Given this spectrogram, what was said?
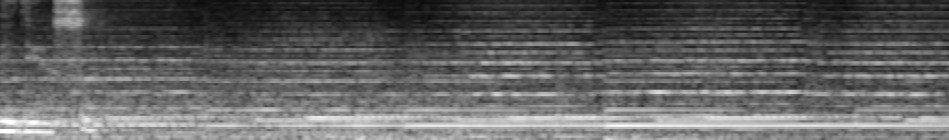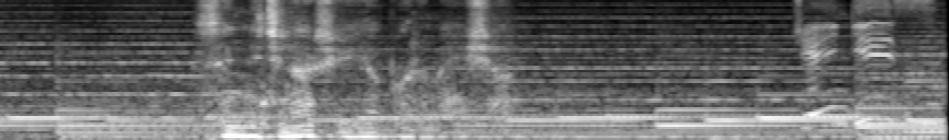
Ne diyorsun? Senin için her şeyi yaparım Eyşan. Cengiz! Cengiz!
